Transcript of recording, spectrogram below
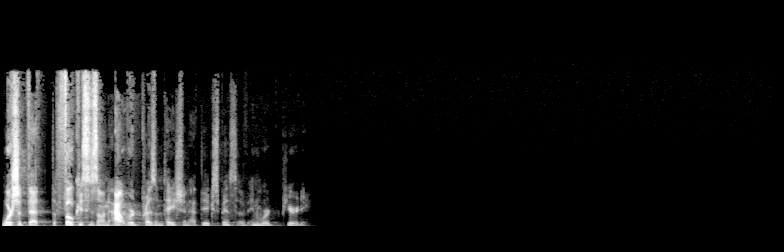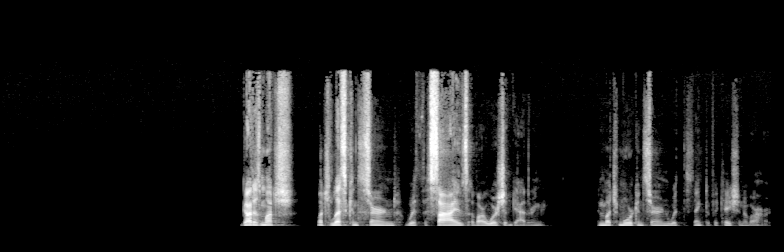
worship that the focus is on outward presentation at the expense of inward purity. God is much, much less concerned with the size of our worship gathering and much more concerned with the sanctification of our hearts.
